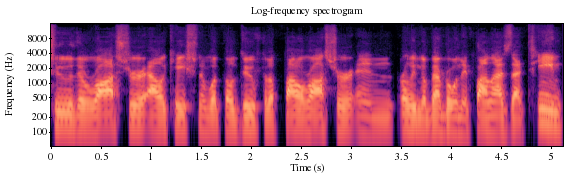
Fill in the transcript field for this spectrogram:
to the roster allocation of what they'll do for the final roster in early November when they finalize that team.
